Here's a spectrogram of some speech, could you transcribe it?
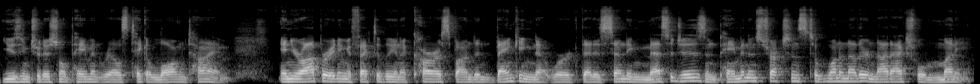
using traditional payment rails take a long time. And you're operating effectively in a correspondent banking network that is sending messages and payment instructions to one another, not actual money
